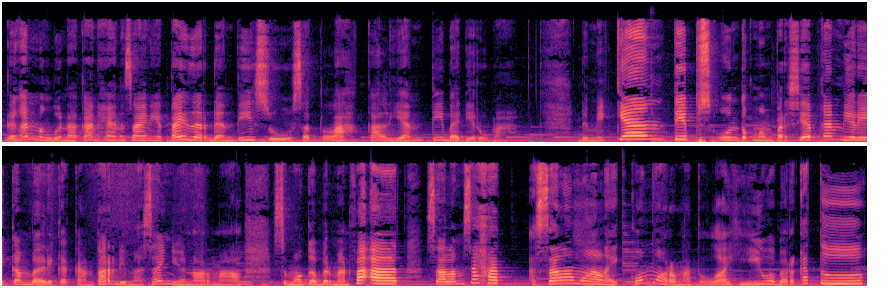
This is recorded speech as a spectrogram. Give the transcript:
dengan menggunakan hand sanitizer dan tisu setelah kalian tiba di rumah. Demikian tips untuk mempersiapkan diri kembali ke kantor di masa new normal. Semoga bermanfaat. Salam sehat. Assalamualaikum warahmatullahi wabarakatuh.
